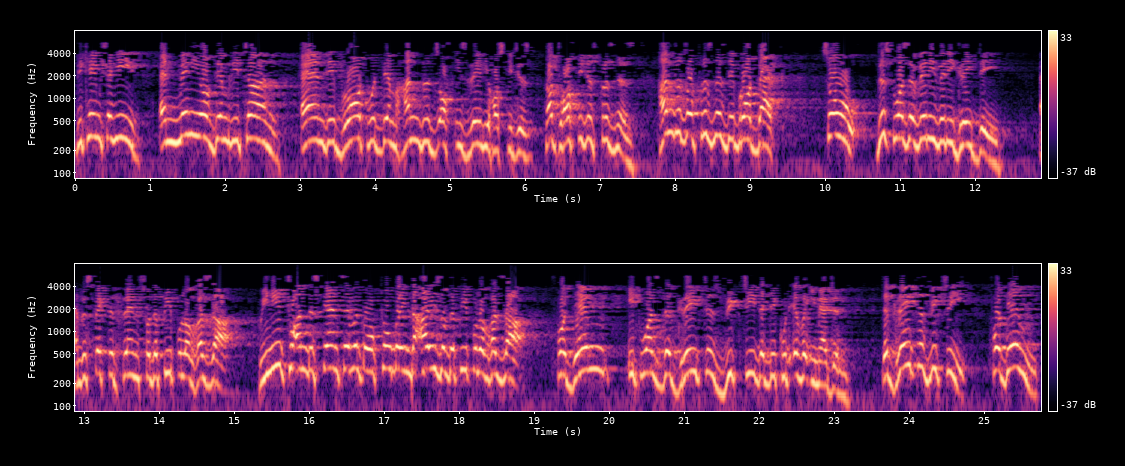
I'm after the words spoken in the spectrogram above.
became shaheed and many of them returned and they brought with them hundreds of Israeli hostages, not hostages, prisoners. Hundreds of prisoners they brought back. So, this was a very, very great day. And respected friends, for the people of Gaza, we need to understand 7th October in the eyes of the people of Gaza. For them, it was the greatest victory that they could ever imagine. The greatest victory for them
